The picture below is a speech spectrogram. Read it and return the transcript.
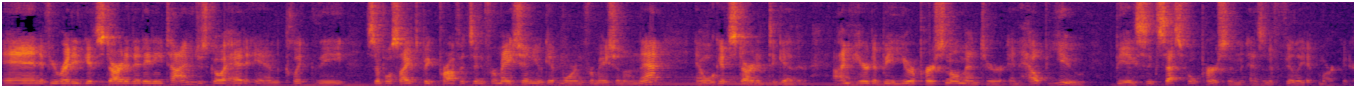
And if you're ready to get started at any time, just go ahead and click the Simple Sites Big Profits information. You'll get more information on that, and we'll get started together. I'm here to be your personal mentor and help you be a successful person as an affiliate marketer.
